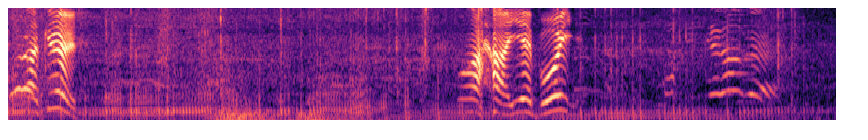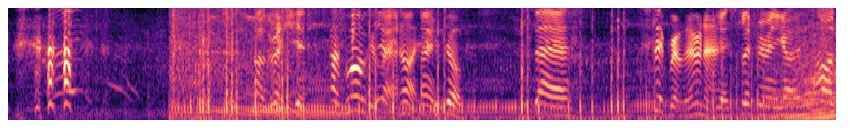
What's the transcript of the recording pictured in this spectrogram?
That's good! Wow, yeah, boy! Get out there. That was wicked. That's well good, Yeah, mate. Nice, thanks. good job. It's uh, Slippery up there, isn't it? yeah, slippery when you go. It's hard.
